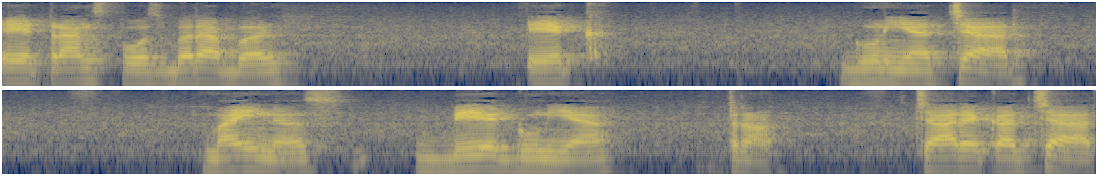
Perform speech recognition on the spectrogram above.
એ ટ્રાન્સપોઝ બરાબર એક ગુણ્યા ચાર માઇનસ બે ગુણ્યા ત્રણ. ચાર એકા ચાર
